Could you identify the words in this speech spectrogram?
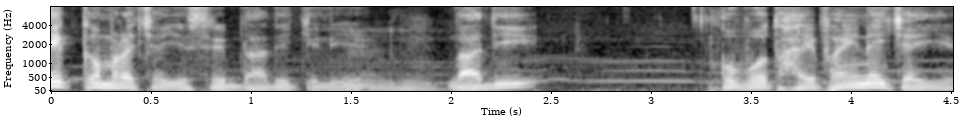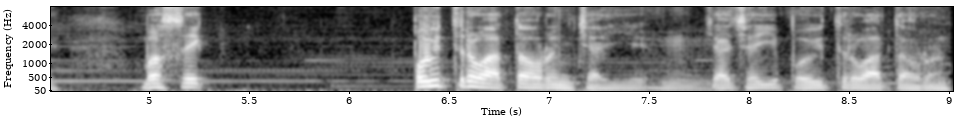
एक कमरा चाहिए सिर्फ़ दादी के लिए। हम्म, हम्म, दादी को बहुत हाई फाई नहीं चाहिए बस एक पवित्र वातावरण चाहिए। हम्म। क्या चाहिए? पवित्र वातावरण।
